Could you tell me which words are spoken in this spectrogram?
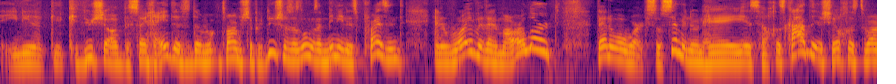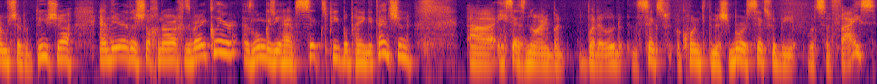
you need a kedusha of b'seich edus, the dvarim kedusha. As long as a minyan is present and roiva them are alert, then it will work. So siminun hey is hilchas kaddish, hilchas dvarim kedusha, and there the shulchan aruch is very clear. As long as you have six people paying attention, uh, he says nine, but but would, six according to the Mishnah six would be would suffice.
